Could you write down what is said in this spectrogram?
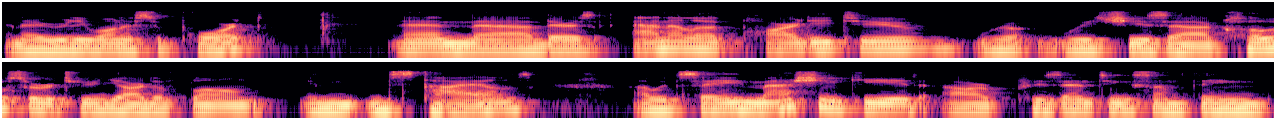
and I really want to support. And uh, there's Analog Party too, which is uh, closer to Yard of Blonde in, in styles. I would say Mash and Kid are presenting something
